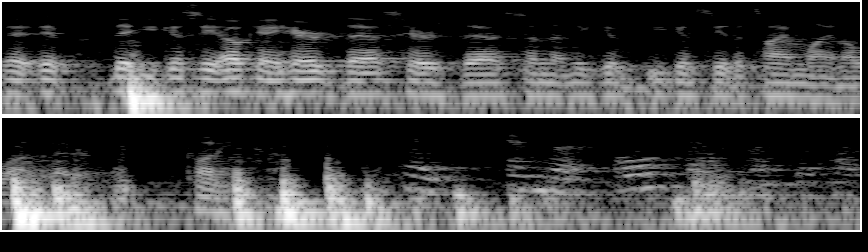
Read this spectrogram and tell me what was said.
It, it, that you can see, okay, here's this, here's this, and then you can, you can see the timeline a lot better. Connie? Okay, in the Old Testament, they had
